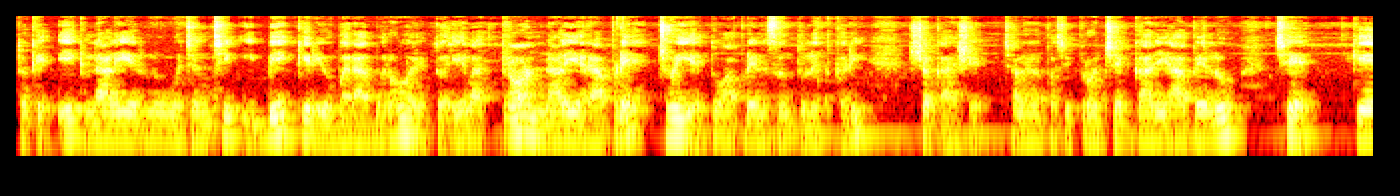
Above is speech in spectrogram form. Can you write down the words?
તો કે એક નાળિયેરનું વજન છે એ બે કેરીઓ બરાબર હોય તો એવા ત્રણ નાળિયેર આપણે જોઈએ તો આપણે એને સંતુલિત કરી શકાશે. ચાલો એના પછી પ્રોજેક્ટ કાર્ય આપેલું છે કે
